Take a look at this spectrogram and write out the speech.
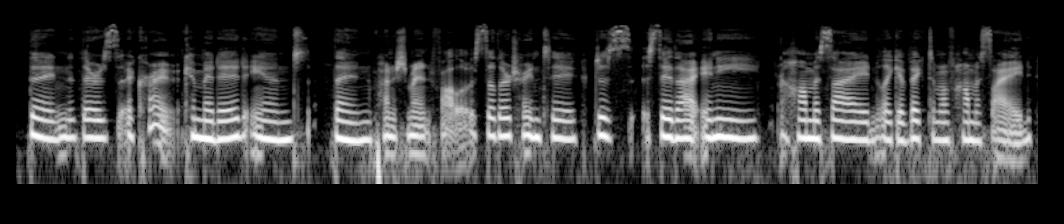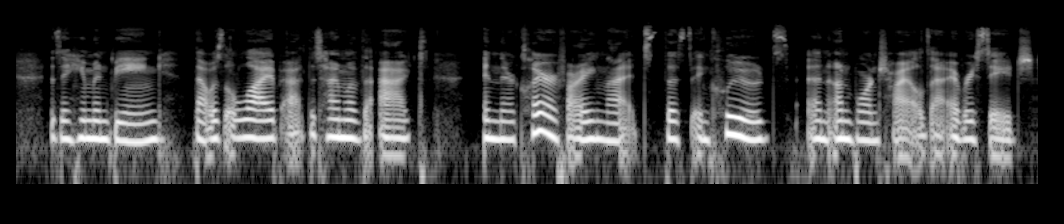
then there's a crime committed and then punishment follows. So they're trying to just say that any homicide, like a victim of homicide, is a human being that was alive at the time of the act. And they're clarifying that this includes an unborn child at every stage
